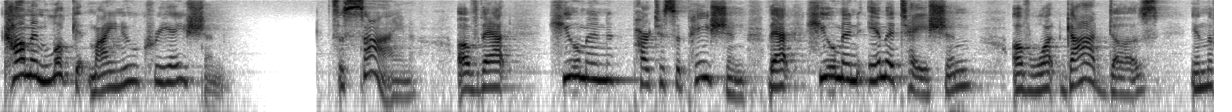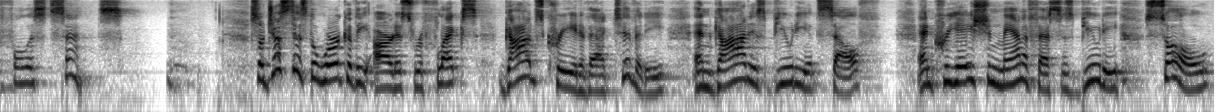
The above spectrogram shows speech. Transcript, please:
Come and look at my new creation. It's a sign of that human participation, that human imitation of what God does in the fullest sense. So, just as the work of the artist reflects God's creative activity, and God is beauty itself, and creation manifests as beauty, so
